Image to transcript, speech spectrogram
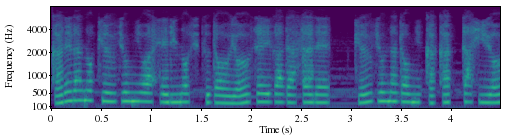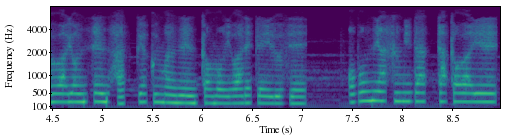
彼らの救助にはヘリの出動要請が出され、救助などにかかった費用は4800万円とも言われているぜ。お盆休みだったとはいえ、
